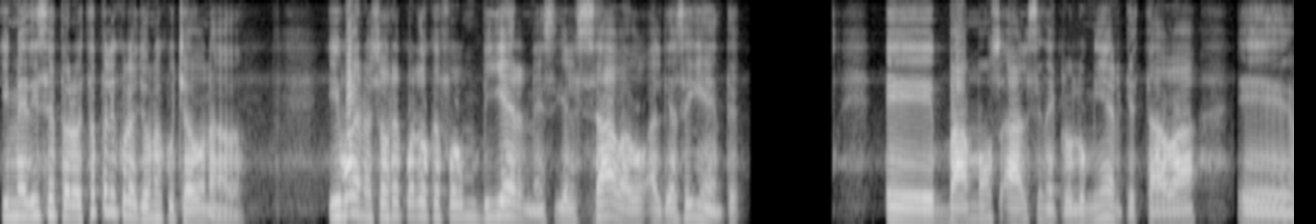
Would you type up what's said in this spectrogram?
Y me dice, pero esta película yo no he escuchado nada. Y bueno, eso recuerdo que fue un viernes y el sábado, al día siguiente, eh, vamos al Cineclub Lumière, que estaba eh,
